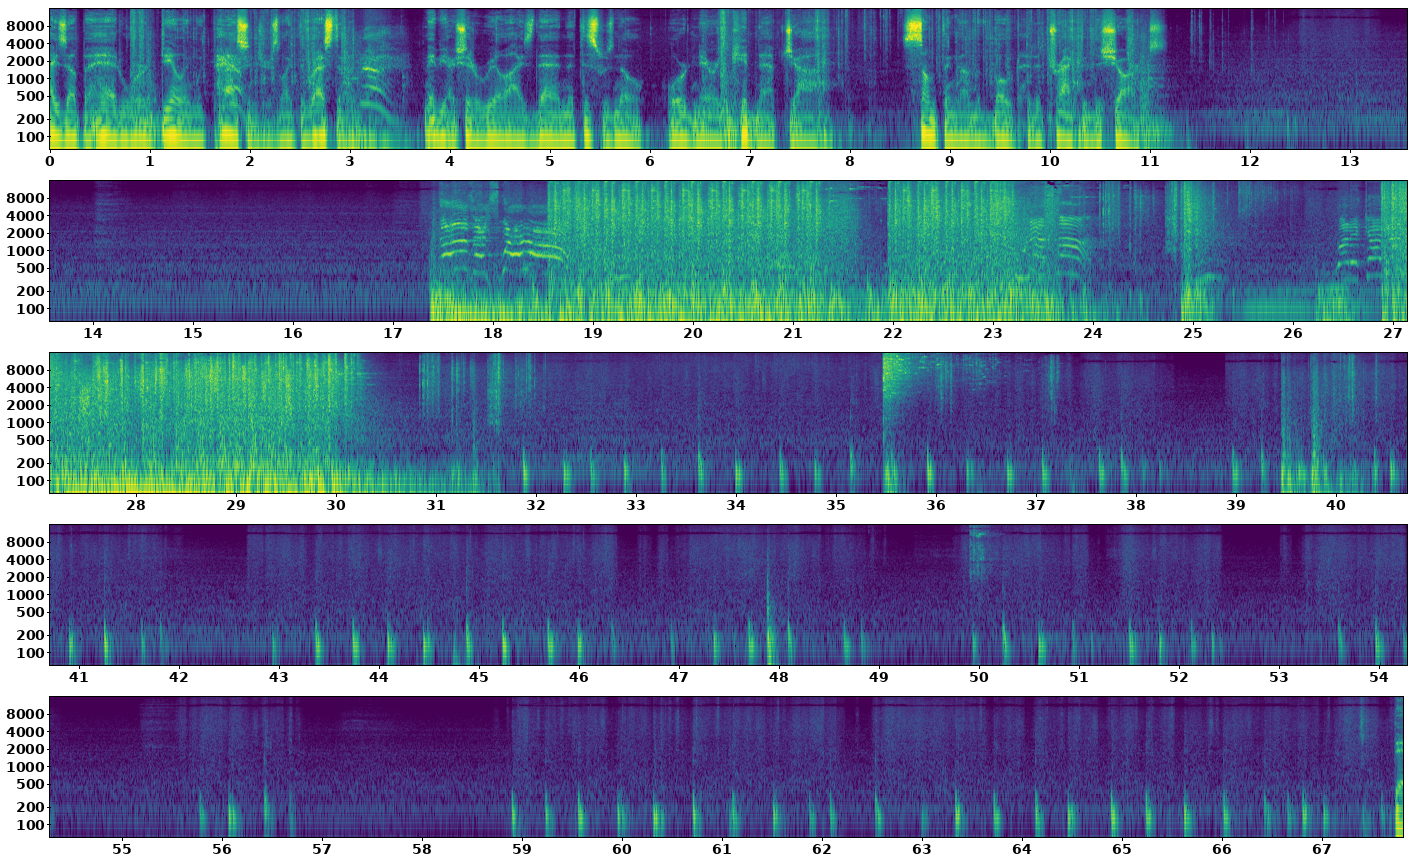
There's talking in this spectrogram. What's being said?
Guys up ahead weren't dealing with passengers like the rest of them. Maybe I should have realized then that this was no ordinary kidnap job. Something on the boat had attracted the sharks.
